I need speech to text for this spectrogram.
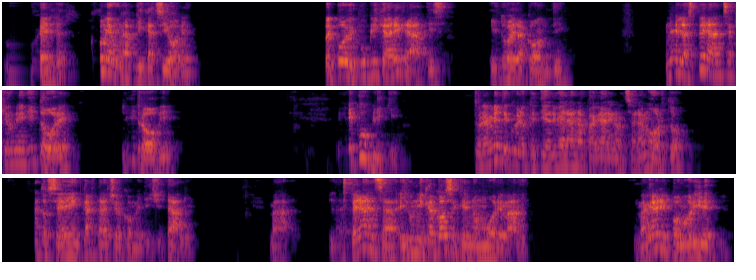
web come un'applicazione. Poi puoi pubblicare gratis i tuoi racconti nella speranza che un editore li trovi e li pubblichi. Naturalmente quello che ti arriveranno a pagare non sarà molto tanto se è in cartaceo come digitale. Ma la speranza è l'unica cosa che non muore mai. Magari può morire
